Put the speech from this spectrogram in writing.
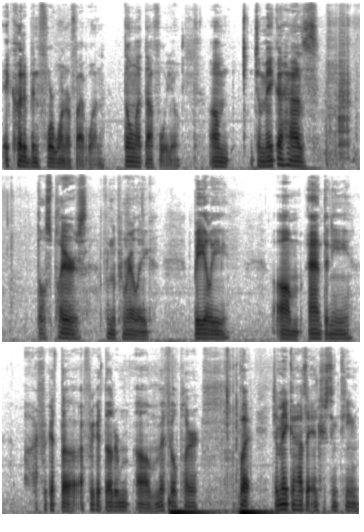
it could have been 4 1 or 5 1. Don't let that fool you. Um, Jamaica has those players from the Premier League Bailey, um, Anthony. I forget the I forget the other um, midfield player, but Jamaica has an interesting team.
